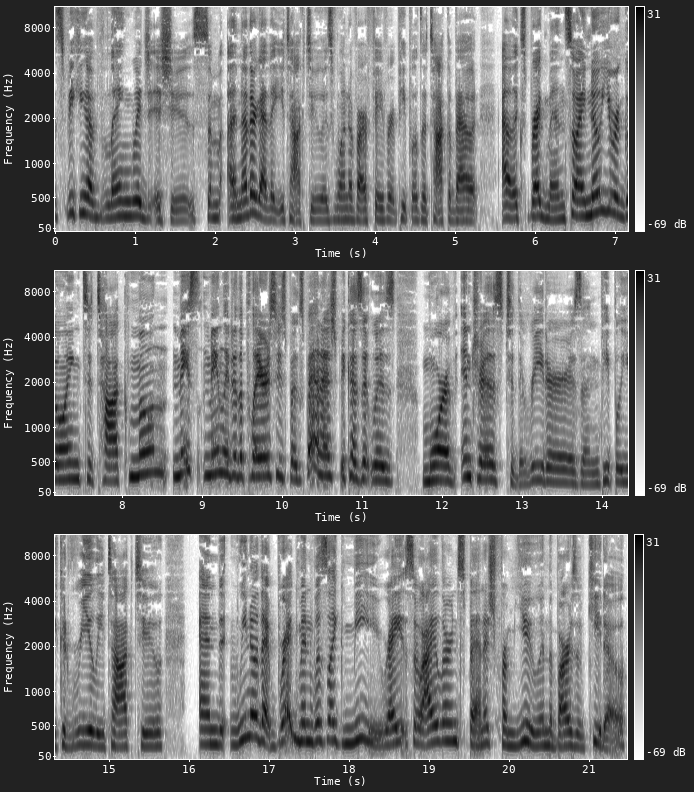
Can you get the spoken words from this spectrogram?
speaking of language issues, some another guy that you talked to is one of our favorite people to talk about, Alex Bregman. So I know you were going to talk mo- mainly to the players who spoke Spanish because it was more of interest to the readers and people you could really talk to. And we know that Bregman was like me, right? So I learned Spanish from you in the bars of Quito.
